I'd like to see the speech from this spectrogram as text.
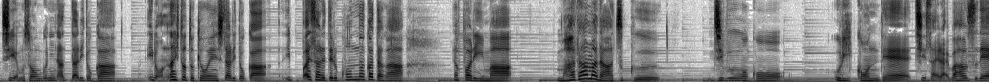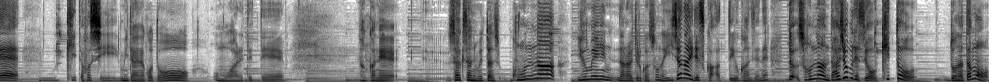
CM ソングになったりとかいろんな人と共演したりとかいっぱいされてるこんな方がやっぱり今まだまだ熱く自分をこう売り込んで小さいライブハウスで聴いてほしいみたいなことを思われててなんかね佐伯さんにも言ったんですよ。こんな有名になられてるからそんないいじゃないですかっていう感じでね。でそんなん大丈夫ですよ。きっとどなたも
